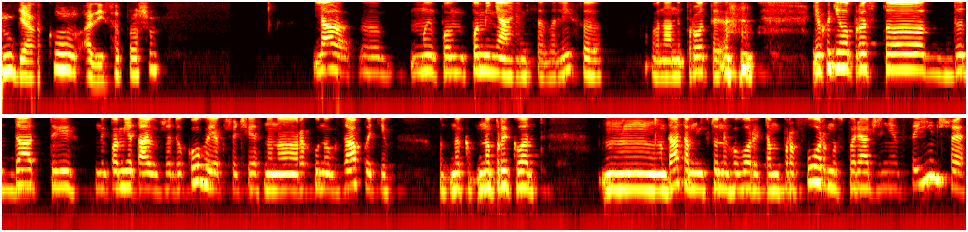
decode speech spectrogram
Дякую, Аліса, прошу. Я, е, Ми поміняємося з Алісою, вона не проти. Я хотіла просто додати, не пам'ятаю вже до кого, якщо чесно, на рахунок запитів. От, Наприклад, да, там ніхто не говорить там про форму, спорядження і все інше.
